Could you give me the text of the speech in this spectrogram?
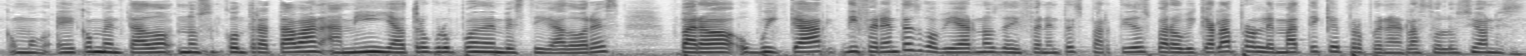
como he comentado, nos contrataban a mí y a otro grupo de investigadores para ubicar diferentes gobiernos de diferentes partidos, para ubicar la problemática y proponer las soluciones.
